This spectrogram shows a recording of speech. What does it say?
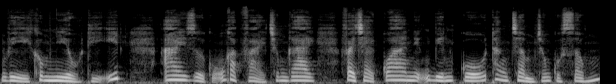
Vì không nhiều thì ít, ai rồi cũng gặp phải trong gai, phải trải qua những biến cố thăng trầm trong cuộc sống.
